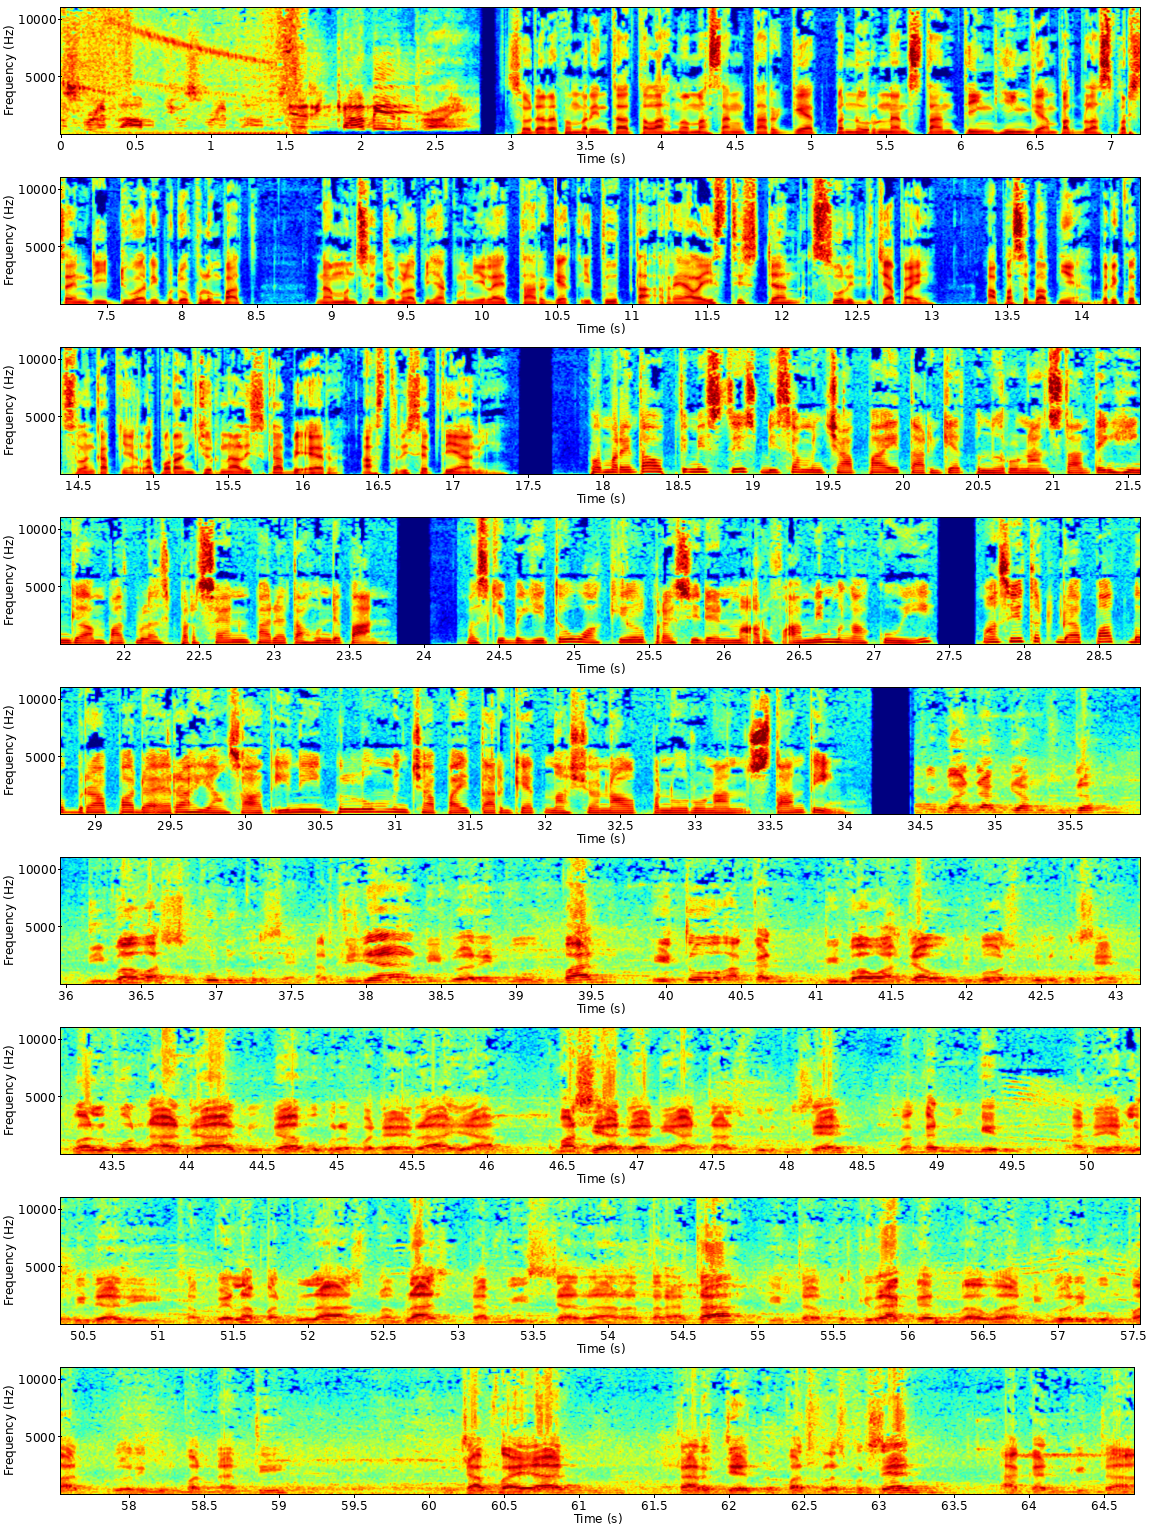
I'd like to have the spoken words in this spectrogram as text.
Dari Kabir Prime. Saudara pemerintah telah memasang target penurunan stunting hingga 14 persen di 2024. Namun sejumlah pihak menilai target itu tak realistis dan sulit dicapai. Apa sebabnya? Berikut selengkapnya laporan jurnalis KBR Astri Septiani. Pemerintah optimistis bisa mencapai target penurunan stunting hingga 14 persen pada tahun depan. Meski begitu, Wakil Presiden Ma'ruf Amin mengakui masih terdapat beberapa daerah yang saat ini belum mencapai target nasional penurunan stunting. Tapi banyak yang sudah di bawah 10 persen. Artinya di 2004 itu akan di bawah jauh di bawah 10 persen. Walaupun ada juga beberapa daerah yang masih ada di atas 10 persen, bahkan mungkin ada yang lebih dari sampai 18, 19, tapi secara rata-rata kita perkirakan bahwa di 2004, 2004 nanti capaian target 14 persen akan kita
